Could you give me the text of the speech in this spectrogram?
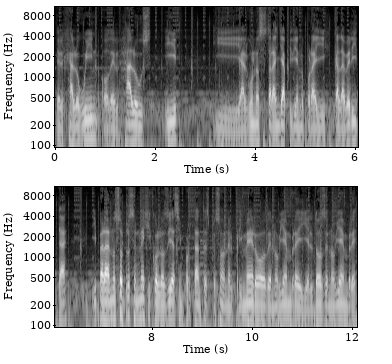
del Halloween o del Hallows Eve y algunos estarán ya pidiendo por ahí calaverita. Y para nosotros en México los días importantes pues son el primero de noviembre y el 2 de noviembre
